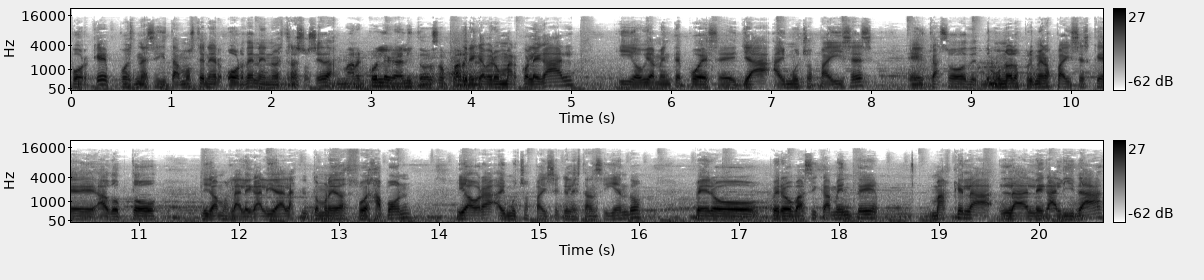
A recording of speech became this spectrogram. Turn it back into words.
¿Por qué? Pues necesitamos tener orden en nuestra sociedad. Marco legal y todo eso aparte. Tiene que haber un marco legal y obviamente pues eh, ya hay muchos países, el caso de uno de los primeros países que adoptó, digamos, la legalidad de las criptomonedas fue Japón y ahora hay muchos países que le están siguiendo, pero, pero básicamente más que la, legalidad,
